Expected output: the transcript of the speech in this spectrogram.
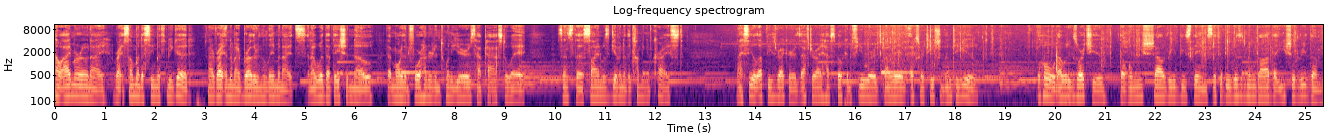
Now I, Moroni, write somewhat as seemeth me good, and I write unto my brethren the Lamanites, and I would that they should know that more than 420 years have passed away since the sign was given of the coming of Christ. And I seal up these records after I have spoken a few words by way of exhortation unto you. Behold, I would exhort you that when ye shall read these things, if it be wisdom in God that ye should read them,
